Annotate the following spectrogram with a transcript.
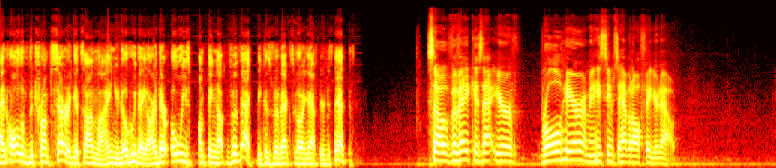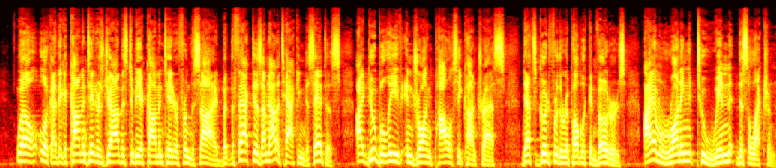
and all of the Trump surrogates online, you know who they are. They're always pumping up Vivek because Vivek's going after DeSantis. So, Vivek, is that your role here? I mean, he seems to have it all figured out. Well, look, I think a commentator's job is to be a commentator from the side. But the fact is, I'm not attacking DeSantis. I do believe in drawing policy contrasts. That's good for the Republican voters. I am running to win this election.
